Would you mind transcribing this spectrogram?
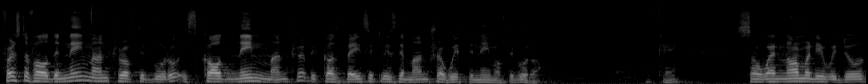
First of all, the name mantra of the Guru is called name mantra because basically it's the mantra with the name of the Guru. Okay? So when normally we do,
